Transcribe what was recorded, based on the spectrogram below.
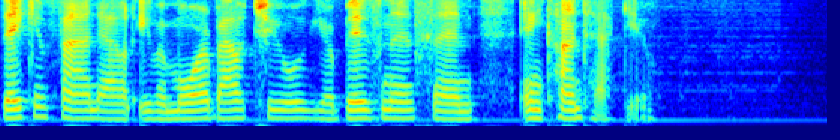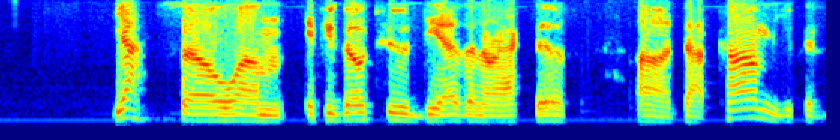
they can find out even more about you, your business, and, and contact you? Yeah. So um, if you go to diazinteractive.com, uh, you could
